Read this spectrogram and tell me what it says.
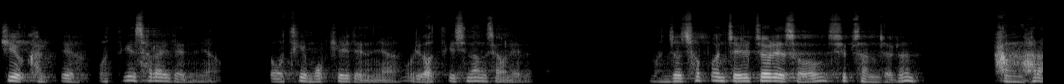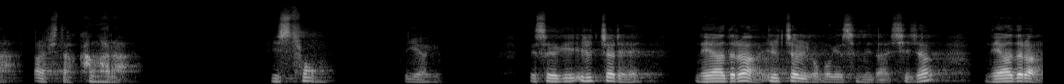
기억할 때 어떻게 살아야 되느냐, 또 어떻게 목회해야 되느냐, 우리가 어떻게 신앙생활해야 되느냐. 먼저 첫 번째 1절에서 13절은 강하라. 따라합시다. 강하라. Be strong. 그 이야기입니다. 그래서 여기 1절에 내 아들아, 1절 읽어보겠습니다. 시작. 내 아들아,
